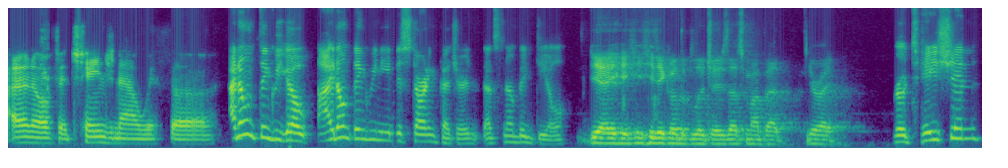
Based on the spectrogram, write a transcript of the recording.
I don't know if it changed now with uh I don't think we go. I don't think we need a starting pitcher. That's no big deal. yeah, he, he he did go to the Blue Jays. That's my bad. You're right. Rotation.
